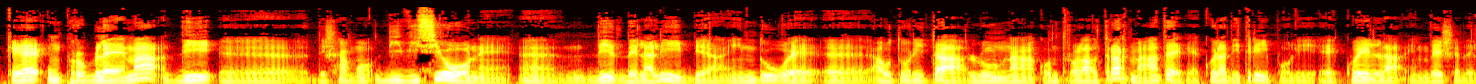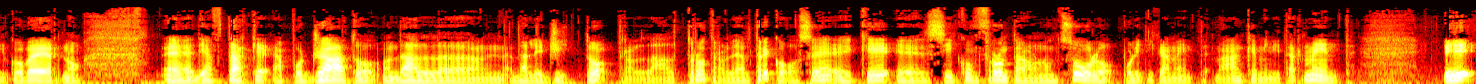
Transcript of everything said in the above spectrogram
che è un problema di eh, diciamo, divisione eh, di, della Libia in due eh, autorità, l'una contro l'altra armate, che è quella di Tripoli e quella invece del governo di Haftar, che è appoggiato dal, dall'Egitto, tra l'altro, tra le altre cose, e che si confrontano non solo politicamente, ma anche militarmente e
